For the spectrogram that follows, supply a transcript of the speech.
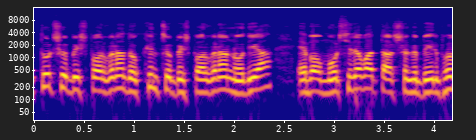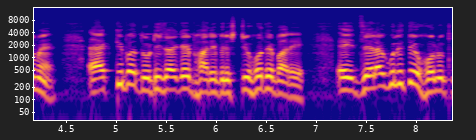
উত্তর চব্বিশ পরগনা, দক্ষিণ চব্বিশ পরগনা, নদিয়া এবং মুর্শিদাবাদ তার সঙ্গে বীরভূমে একটি বা দুটি জায়গায় ভারী বৃষ্টি হতে পারে। এই জেলাগুলিতে হলুদ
